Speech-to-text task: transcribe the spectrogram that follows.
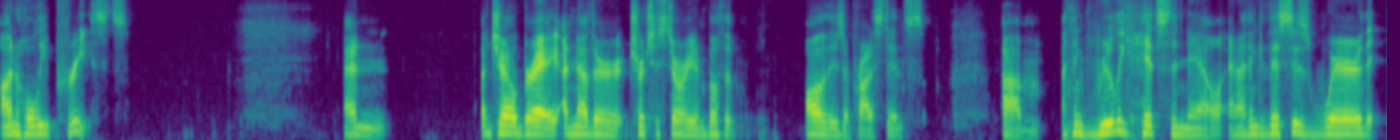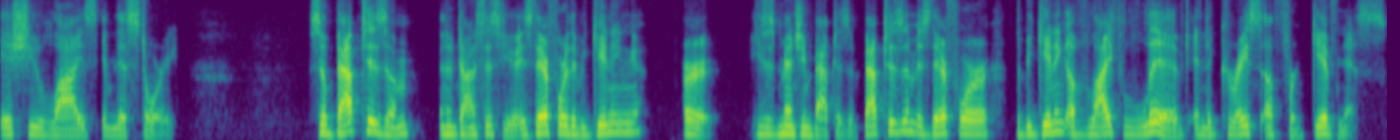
unholy priests. And uh, Gerald Bray, another church historian, both of all of these are Protestants, um, I think really hits the nail. And I think this is where the issue lies in this story. So, baptism, in a Donatist view, is therefore the beginning, or he's just mentioning baptism. Baptism is therefore the beginning of life lived in the grace of forgiveness,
